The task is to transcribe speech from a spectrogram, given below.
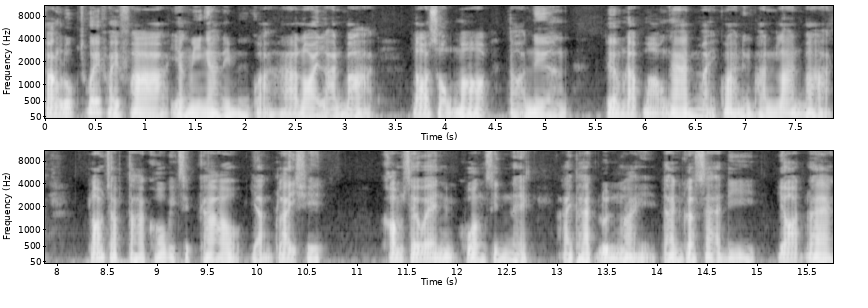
ฝั่งลูกถ้วยไฟฟ้ายังมีงานในมือกว่า 500 ล้านบาท รอส่งมอบต่อเนื่อง เตรียมรับมอบงานใหม่กว่า 1,000 ล้านบาท พร้อมจับตาโควิด -19 อย่างใกล้ชิด คอมเซเว่นควงซินเน็ค iPad รุ่นใหม่ ดันกระแสดี ยอดแรง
